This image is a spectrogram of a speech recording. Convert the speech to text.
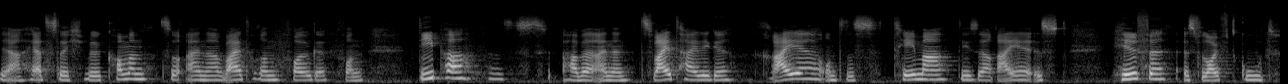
Ja, herzlich willkommen zu einer weiteren Folge von Deeper. Ich habe eine zweiteilige Reihe und das Thema dieser Reihe ist Hilfe, es läuft gut.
